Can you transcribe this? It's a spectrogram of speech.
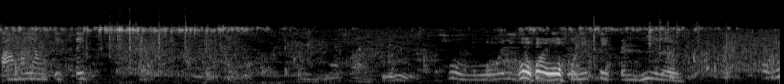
ปลามาอย่างติดติดโอ้โหคนนี้ติดเต็มที่เลย โอ้โห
